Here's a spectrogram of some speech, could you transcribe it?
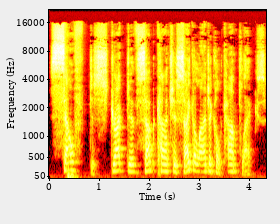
self-destructive subconscious psychological complex,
